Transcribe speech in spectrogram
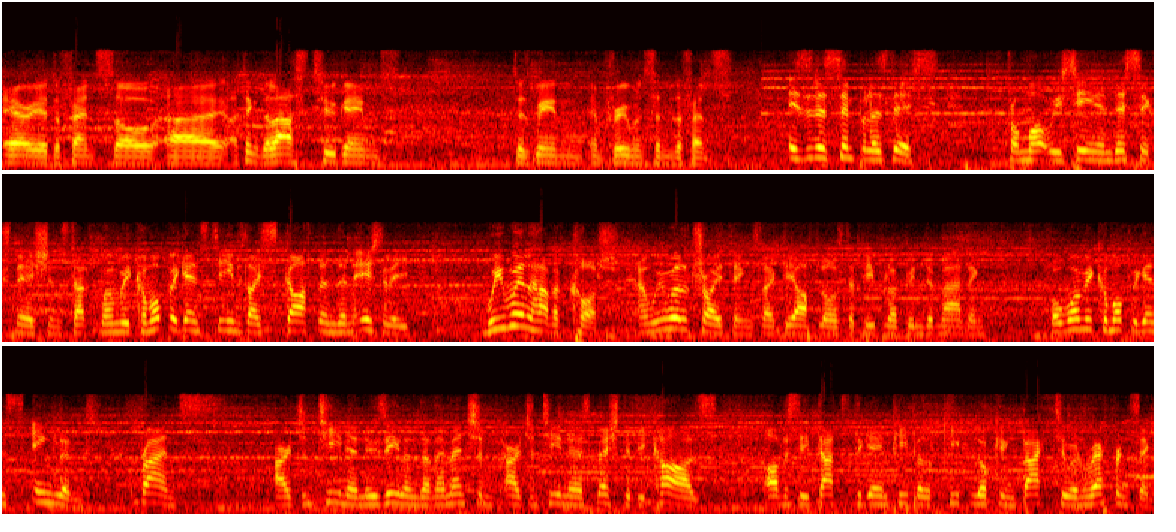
area of defence. So uh, I think the last two games there's been improvements in the defence. Is it as simple as this? From what we've seen in this Six Nations, that when we come up against teams like Scotland and Italy, we will have a cut and we will try things like the offloads that people have been demanding. But when we come up against England, France, Argentina, New Zealand, and I mentioned Argentina especially because obviously that's the game people keep looking back to and referencing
